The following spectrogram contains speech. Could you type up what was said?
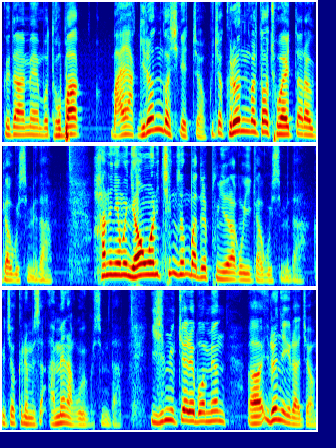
그 다음에 뭐 도박, 마약 이런 것이겠죠. 그죠? 그런 걸 더 좋아했다라고 얘기하고 있습니다. 하느님은 영원히 칭송받을 분이라고 얘기하고 있습니다. 그죠? 그러면서 아멘하고 있습니다. 26절에 보면 어, 이런 얘기를 하죠.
